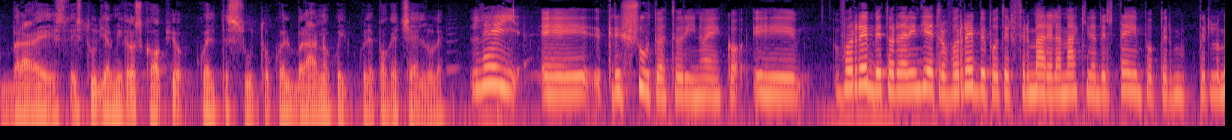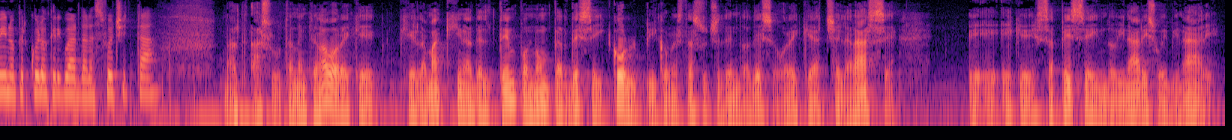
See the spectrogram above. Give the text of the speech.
bra, e studia al microscopio quel tessuto, quel brano, quei, quelle poche cellule. Lei è cresciuto a Torino, ecco, e vorrebbe tornare indietro, vorrebbe poter fermare la macchina del tempo, per, perlomeno per quello che riguarda la sua città? Assolutamente no, vorrei che, che la macchina del tempo non perdesse i colpi come sta succedendo adesso, vorrei che accelerasse e, e che sapesse indovinare i suoi binari.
